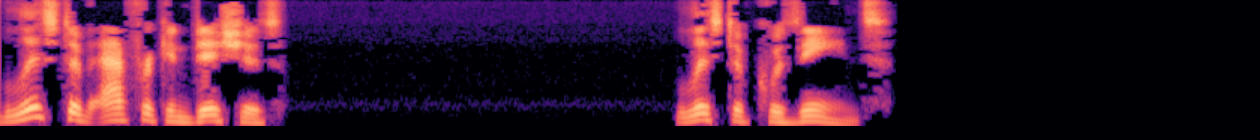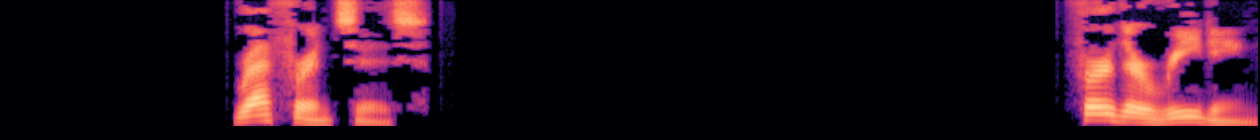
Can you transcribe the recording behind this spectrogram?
List of African dishes List of cuisines References Further reading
